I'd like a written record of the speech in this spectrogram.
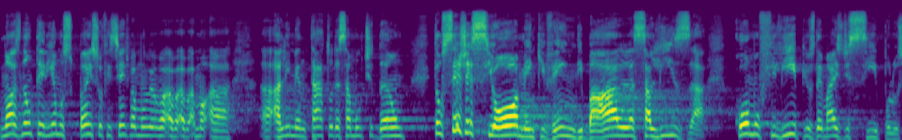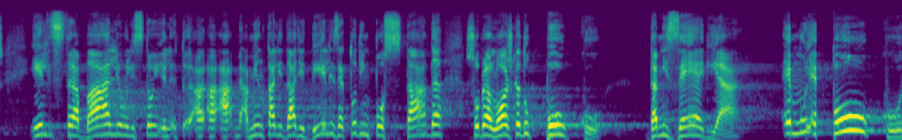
nós não teríamos pães suficientes para alimentar toda essa multidão. Então, seja esse homem que vem de Baal Salisa, como Filipe e os demais discípulos, eles trabalham, eles estão, a, a, a mentalidade deles é toda impostada sobre a lógica do pouco, da miséria, é, é pouco,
